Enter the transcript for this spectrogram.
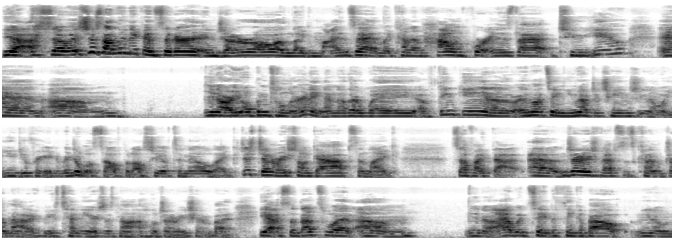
Yeah, so it's just something to consider in general and like mindset and like kind of how important is that to you and um you know, are you open to learning another way of thinking? And I'm not saying you have to change, you know, what you do for your individual self, but also you have to know like just generational gaps and like stuff like that. Um, generational gaps is kind of dramatic because 10 years is not a whole generation. But yeah, so that's what, um, you know, I would say to think about, you know,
